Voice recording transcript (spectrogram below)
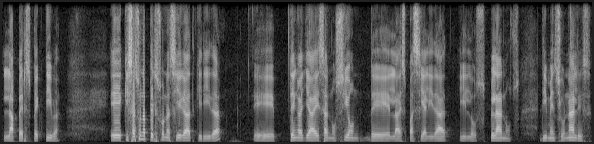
la perspectiva. Eh, quizás una persona ciega adquirida eh, tenga ya esa noción de la espacialidad y los planos dimensionales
